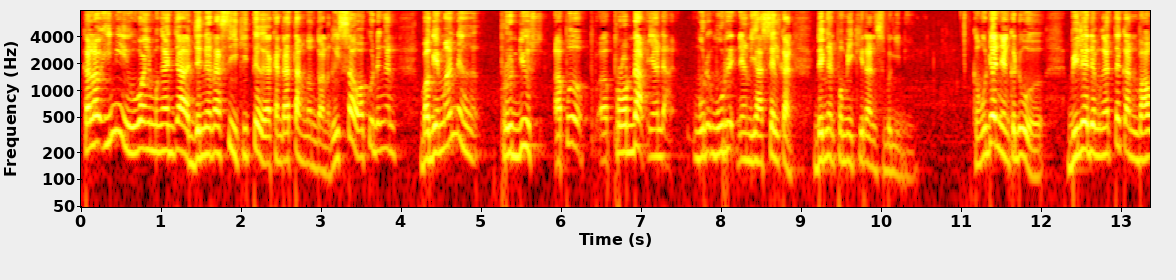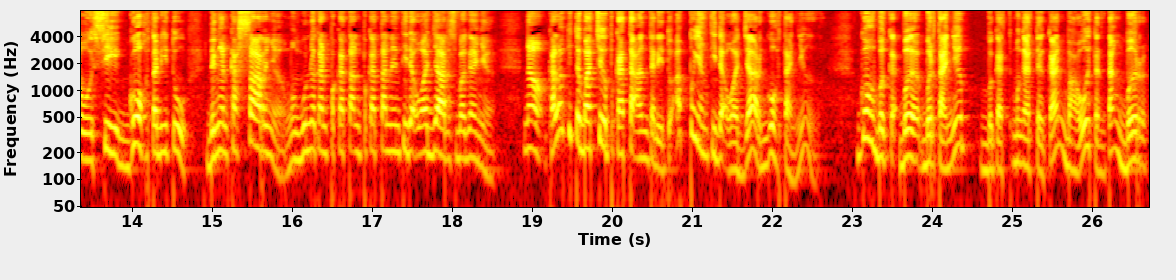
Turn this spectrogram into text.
Kalau ini orang yang mengajar generasi kita akan datang tuan-tuan. Risau aku dengan bagaimana produce apa uh, produk yang murid-murid yang dihasilkan dengan pemikiran sebegini. Kemudian yang kedua, bila dia mengatakan bahawa si Goh tadi tu dengan kasarnya menggunakan perkataan-perkataan yang tidak wajar sebagainya. Now, kalau kita baca perkataan tadi tu, apa yang tidak wajar? Goh tanya. Goh ber, ber, bertanya, berkata, mengatakan bahawa tentang ber,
